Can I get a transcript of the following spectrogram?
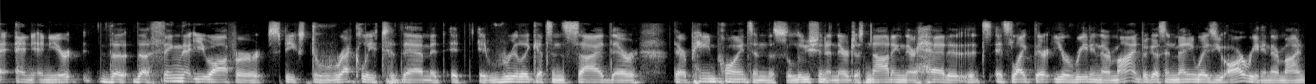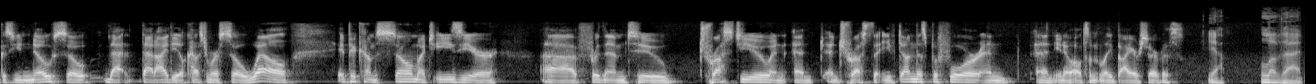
and and you're the the thing that you offer speaks directly to them. It, it it really gets inside their their pain points and the solution, and they're just nodding their head. It's it's like they're you're reading their mind because in many ways you are reading their mind because you know so that that ideal customer so well. It becomes so much easier uh, for them to trust you and and and trust that you've done this before and and you know ultimately buy your service. Yeah, love that.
